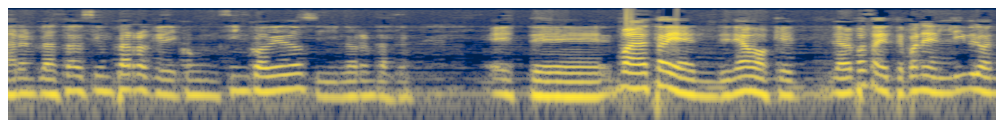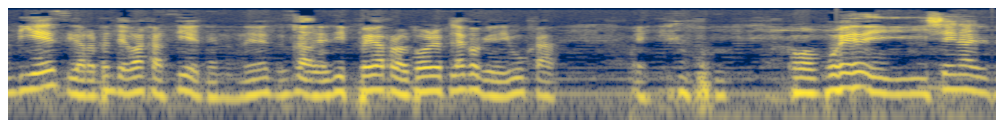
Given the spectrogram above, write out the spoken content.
a reemplazar, así un perro que con cinco dedos y lo reemplaza. Este, bueno, está bien, digamos que lo que pasa es que te ponen el libro en 10 y de repente baja a 7, ¿entendés? Entonces Claro. le decís perro al pobre flaco que dibuja este, como puede y llena el,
